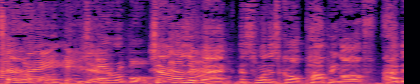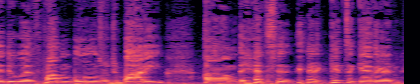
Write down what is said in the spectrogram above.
Terrible. Right. Yeah. Terrible. Challenges So are back. This one is called popping off. Had to do with popping balloons with your body. Um, they had to get together and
